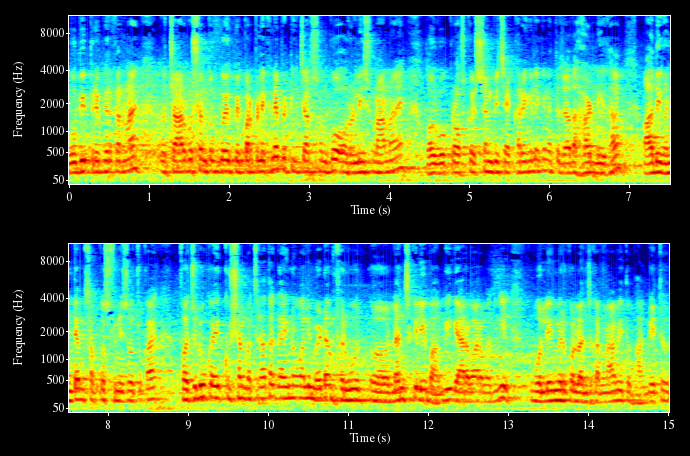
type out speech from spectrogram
वो भी प्रिपेयर करना है। तो चार क्वेश्चन तुमको एक पेपर पे लिखने पे। टीचर्स उनको ओरली सुनाना है और वो क्रॉस क्वेश्चन भी चेक करेंगे। लेकिन इतना ज़्यादा हार्ड नहीं था। आधे घंटे में सब कुछ फिनिश हो चुका है। फजलू का एक क्वेश्चन बच रहा था। गाइनो वाली मैडम फिर वो लंच के लिए भागी। ग्यारह बारह बज गई। तो बोलिए मेरे को लंच करना अभी। तो भाग तो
